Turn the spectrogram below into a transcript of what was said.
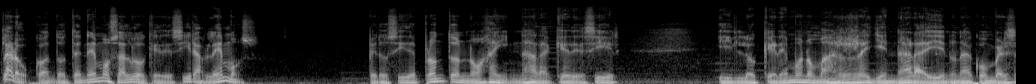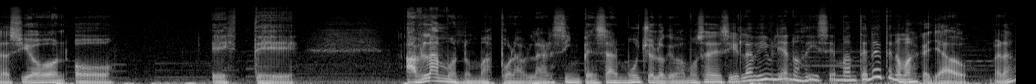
Claro, cuando tenemos algo que decir, hablemos. Pero si de pronto no hay nada que decir, y lo queremos nomás rellenar ahí en una conversación o este hablamos nomás por hablar sin pensar mucho lo que vamos a decir, la Biblia nos dice mantenete nomás callado, ¿verdad?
